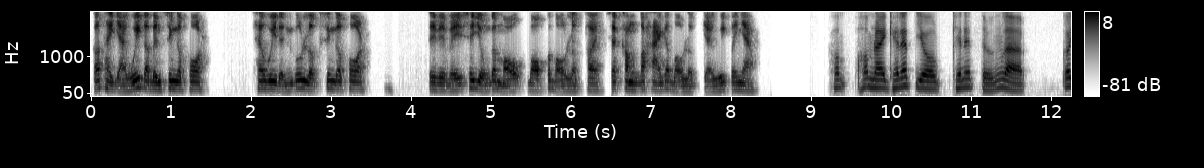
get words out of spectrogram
có thể giải quyết ở bên Singapore theo quy định của luật Singapore. Thì vì vậy sử dụng cái bộ một cái bộ luật thôi sẽ không có hai cái bộ luật giải quyết với nhau. Hôm hôm nay Kenneth vô Kenneth tưởng là có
